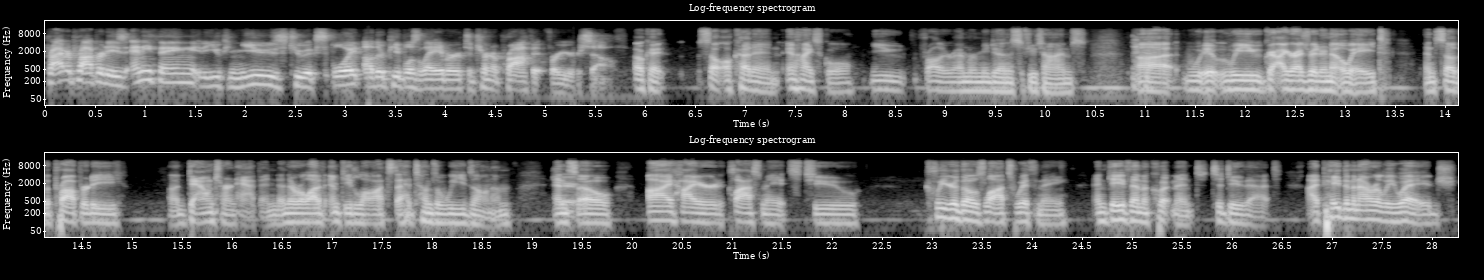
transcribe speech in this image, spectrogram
Private property is anything you can use to exploit other people's labor to turn a profit for yourself. Okay, so I'll cut in. In high school, you probably remember me doing this a few times. Uh, we, we I graduated in 08, and so the property a downturn happened and there were a lot of empty lots that had tons of weeds on them. Sure. And so I hired classmates to clear those lots with me and gave them equipment to do that. I paid them an hourly wage,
